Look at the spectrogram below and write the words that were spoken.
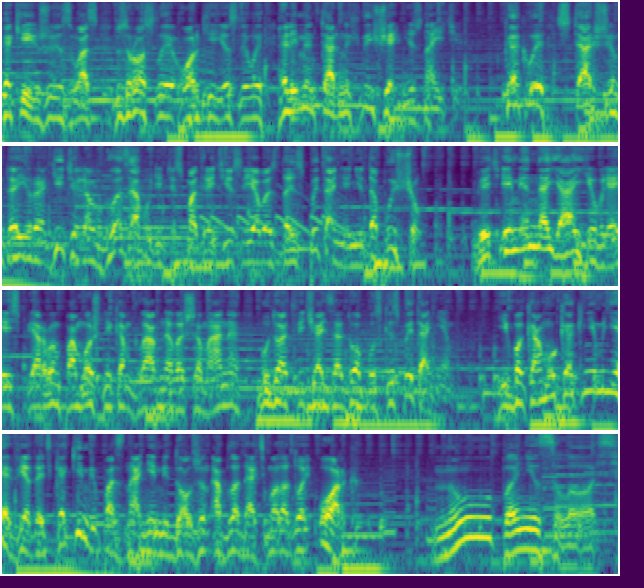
Какие же из вас взрослые орки, если вы элементарных вещей не знаете? Как вы старшим, да и родителям в глаза будете смотреть, если я вас до испытания не допущу? Ведь именно я, являясь первым помощником главного шамана, буду отвечать за допуск испытаниям. Ибо кому как не мне ведать, какими познаниями должен обладать молодой орк? Ну, понеслось.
